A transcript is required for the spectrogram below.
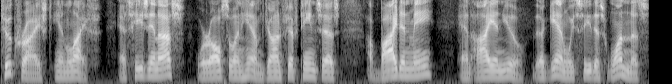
to Christ in life. As He's in us, we're also in Him. John 15 says, Abide in me, and I in you. Again, we see this oneness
